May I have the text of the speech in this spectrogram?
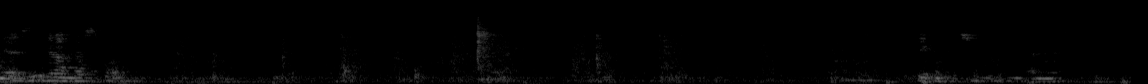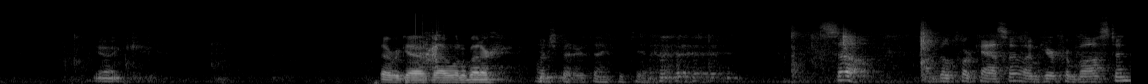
Yeah, just leave it on best for. So you can put some in there. Yoink. There we go. Is that a little better? Much better, thank you, Tim. So, I'm Bill Torcaso, I'm here from Boston.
